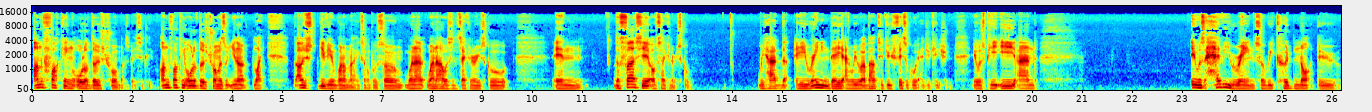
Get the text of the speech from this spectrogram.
unfucking all of those traumas, basically. Unfucking all of those traumas, you know, like, I'll just give you one of my examples. So when I, when I was in secondary school, in the first year of secondary school, we had a raining day and we were about to do physical education. It was PE and it was heavy rain, so we could not do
